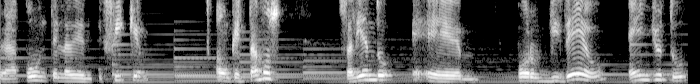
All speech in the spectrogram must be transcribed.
la apunten, la identifiquen? Aunque estamos saliendo eh, por video en YouTube,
